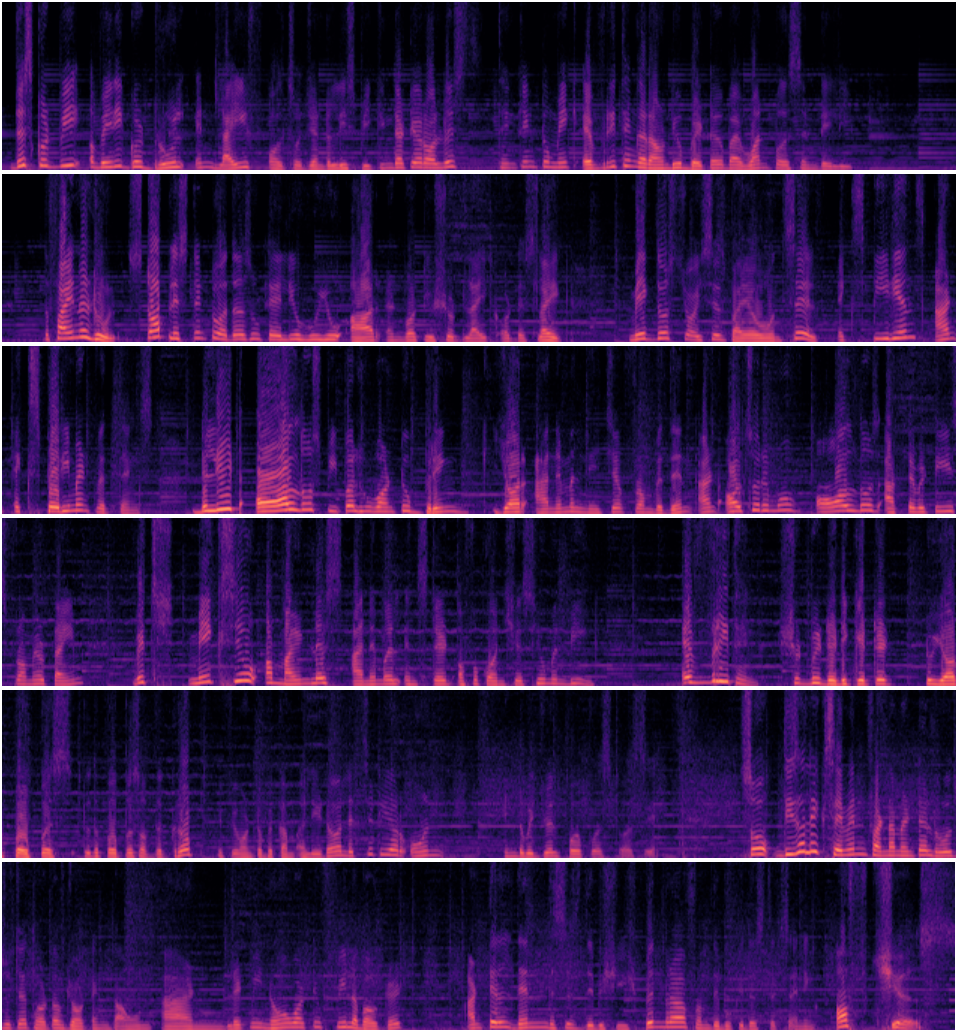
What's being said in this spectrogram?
This could be a very good rule in life, also, generally speaking, that you're always thinking to make everything around you better by 1% person daily. The final rule stop listening to others who tell you who you are and what you should like or dislike. Make those choices by your own self. Experience and experiment with things. Delete all those people who want to bring your animal nature from within and also remove all those activities from your time which makes you a mindless animal instead of a conscious human being everything should be dedicated to your purpose to the purpose of the group if you want to become a leader let's say to your own individual purpose per se so these are like seven fundamental rules which i thought of jotting down and let me know what you feel about it. Until then this is debashish pindra from Debu Ki Dastak signing off. Cheers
